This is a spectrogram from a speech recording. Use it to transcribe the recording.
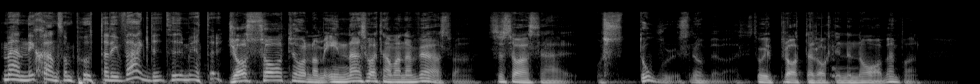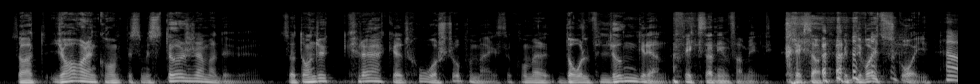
människan som puttade iväg dig 10 meter? Jag sa till honom innan såg att han var nervös, va? så sa jag så här, och stor snubbe, va? Stod och pratade rakt in i naveln på honom. Så att jag har en kompis som är större än vad du är. Så att om du kröker ett hårstrå på mig så kommer Dolph Lundgren fixa din familj. Liksom. Det var ju ett skoj. Ja.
